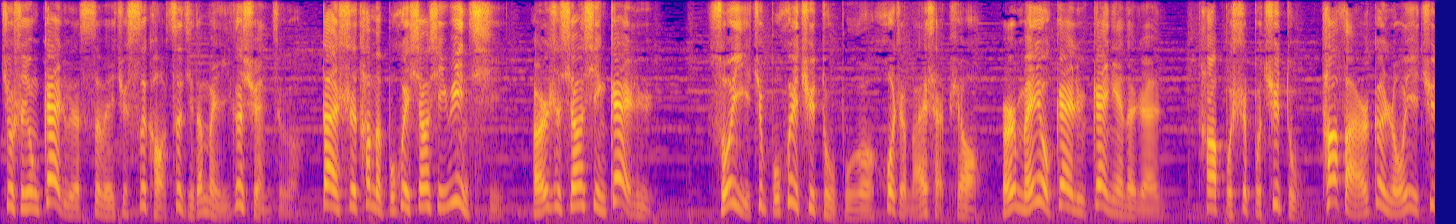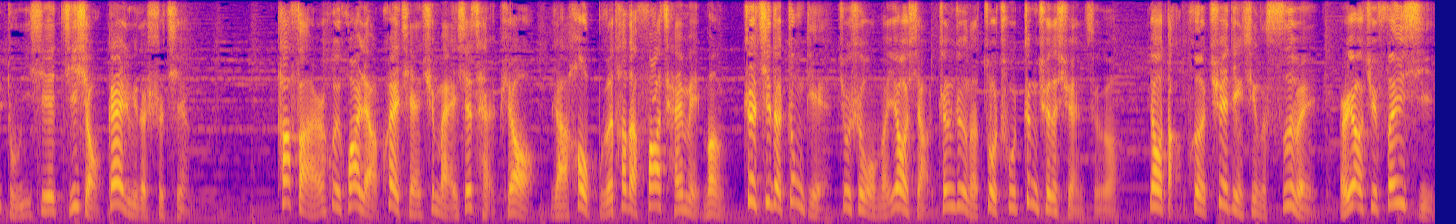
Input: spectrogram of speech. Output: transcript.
就是用概率的思维去思考自己的每一个选择，但是他们不会相信运气，而是相信概率，所以就不会去赌博或者买彩票。而没有概率概念的人。他不是不去赌，他反而更容易去赌一些极小概率的事情。他反而会花两块钱去买一些彩票，然后博他的发财美梦。这期的重点就是我们要想真正的做出正确的选择，要打破确定性的思维，而要去分析，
